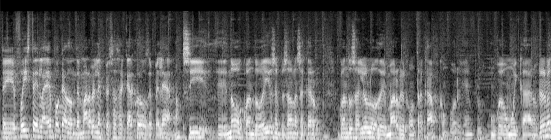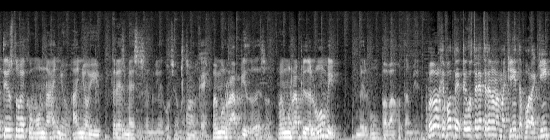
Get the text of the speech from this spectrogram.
te fuiste en la época donde Marvel empezó a sacar juegos de pelea, ¿no? Sí, eh, no, cuando ellos empezaron a sacar, cuando salió lo de Marvel contra Capcom, por ejemplo, un juego muy caro. Realmente yo estuve como un año, año y tres meses en el negocio más o menos. Fue muy rápido eso, fue muy rápido el boom y el boom para abajo también. Pues bueno, jefote, ¿te gustaría tener una maquinita por aquí?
